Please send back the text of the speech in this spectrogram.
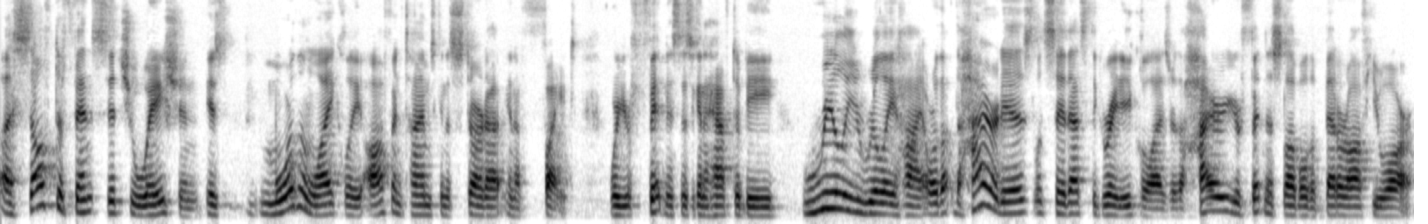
a self defense situation is more than likely, oftentimes, going to start out in a fight where your fitness is going to have to be really, really high. Or the, the higher it is, let's say that's the great equalizer. The higher your fitness level, the better off you are.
